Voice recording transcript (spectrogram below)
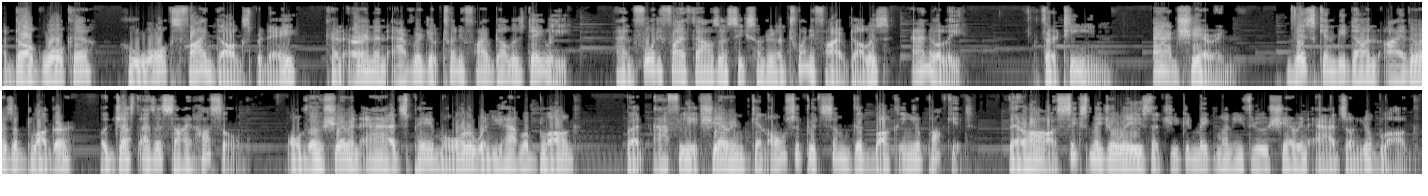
A dog walker who walks 5 dogs per day can earn an average of $25 daily and $45,625 annually. 13. Ad sharing. This can be done either as a blogger or just as a side hustle. Although sharing ads pay more when you have a blog, but affiliate sharing can also put some good bucks in your pocket. There are 6 major ways that you can make money through sharing ads on your blog.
